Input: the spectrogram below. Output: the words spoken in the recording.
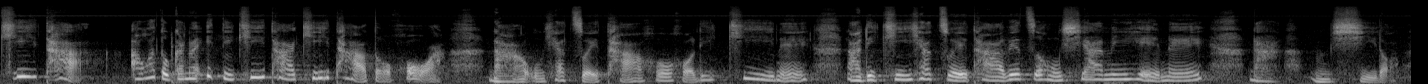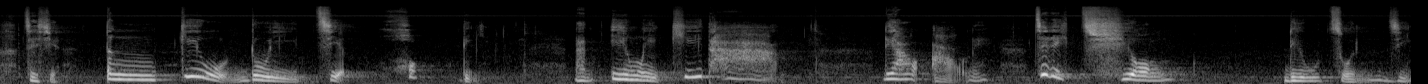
其他啊，我都敢若一直其他其他都好啊，哪有遐济他好互你去呢？那你去遐济他要种虾米货呢？那毋是咯，这是。长久累积福利，但因为其他了后呢，这个像留存人间，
